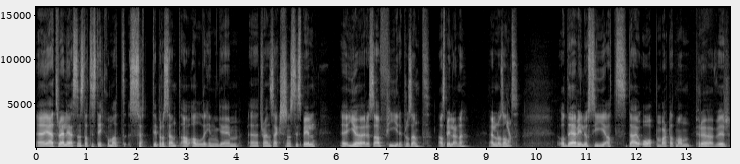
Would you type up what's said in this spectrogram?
Eh, jeg tror jeg leste en statistikk om at 70% av alle in game eh, transactions i spill eh, gjøres av 4 av spillerne, eller noe sånt. Ja. Og det vil jo si at det er jo åpenbart at man prøver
